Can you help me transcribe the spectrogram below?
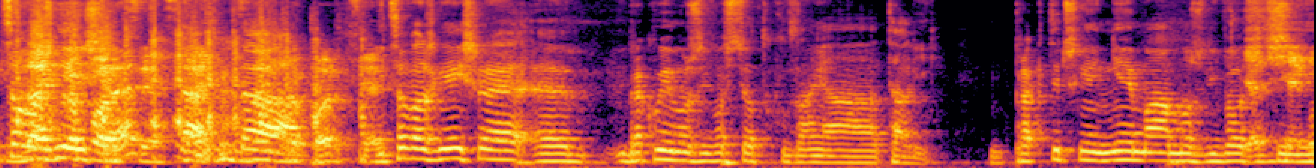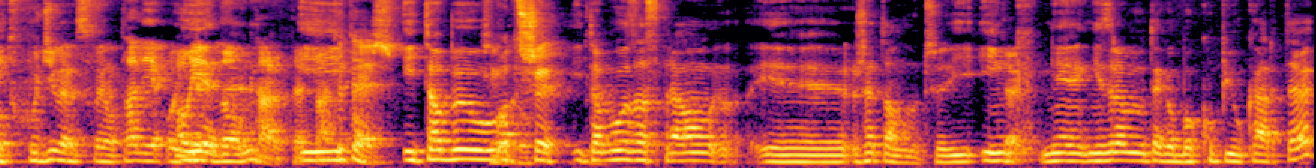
co Znaj ważniejsze, tak, tak. I co ważniejsze, brakuje możliwości odchudzania talii. Praktycznie nie ma możliwości Ja dzisiaj odchudziłem swoją talię o, o jedną jeden kartę. i, tak. Ty też. i to był O trzy. i to było za sprawą y, żetonu, czyli Ink Tak. nie, nie zrobił tego, bo kupił kartę,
